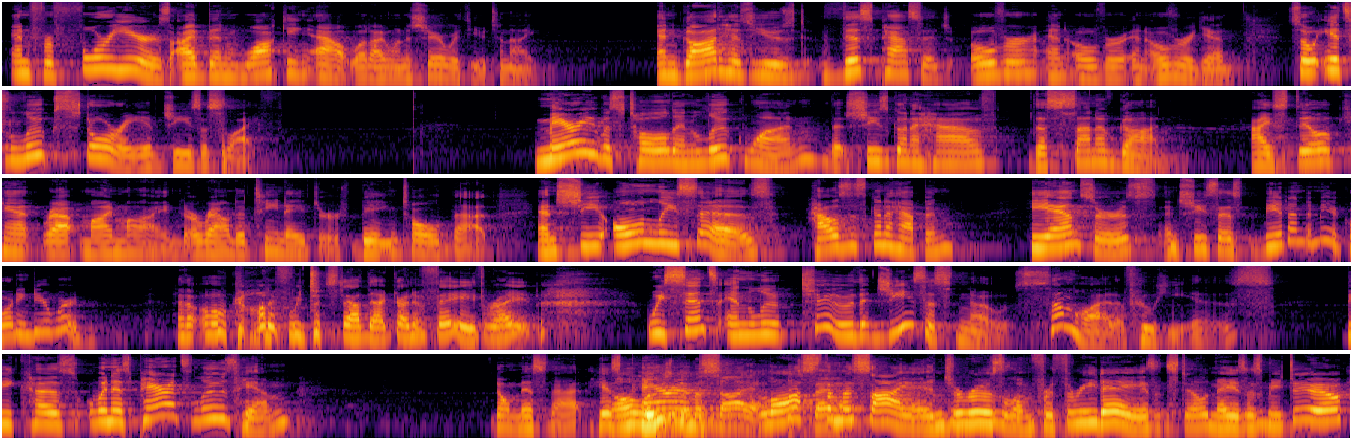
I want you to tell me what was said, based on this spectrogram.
And for four years, I've been walking out what I want to share with you tonight. And God has used this passage over and over and over again. So it's Luke's story of Jesus' life. Mary was told in Luke 1 that she's going to have the Son of God. I still can't wrap my mind around a teenager being told that. And she only says, How's this going to happen? He answers, and she says, Be it unto me according to your word. I thought, oh God, if we just had that kind of faith, right? We sense in Luke 2 that Jesus knows somewhat of who he is because when his parents lose him, don't miss that. His don't parents lose the Messiah. lost the Messiah in Jerusalem for three days. It still amazes me too.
